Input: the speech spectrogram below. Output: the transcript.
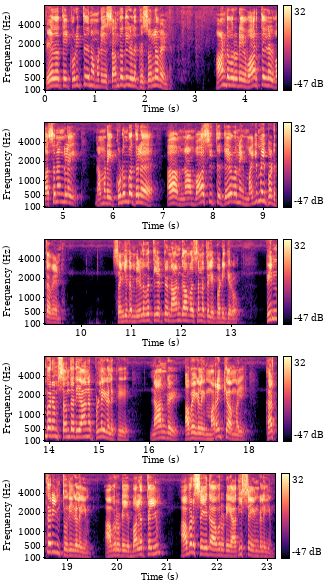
வேதத்தை குறித்து நம்முடைய சந்ததிகளுக்கு சொல்ல வேண்டும். ஆண்டவருடைய வார்த்தைகள் வசனங்களை நம்முடைய குடும்பத்தில் ஆம் நாம் வாசித்து தேவனை மகிமைப்படுத்த வேண்டும். சங்கீதம் எழுபத்தி எட்டு நான்காம் வசனத்தில் படிக்கிறோம். பின்வரும் சந்ததியான பிள்ளைகளுக்கு நாங்கள் அவைகளை மறைக்காமல் கர்த்தரின் துதிகளையும் அவருடைய பலத்தையும் அவர் செய்த அவருடைய அதிசயங்களையும்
